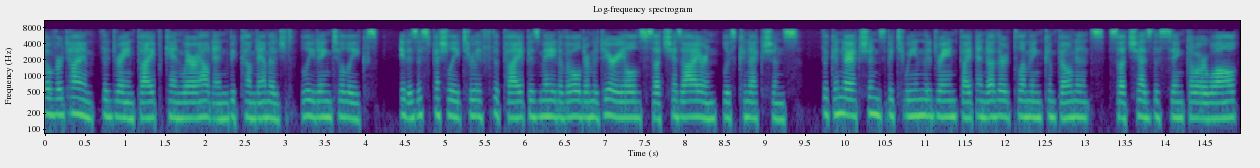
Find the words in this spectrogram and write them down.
Over time, the drain pipe can wear out and become damaged, leading to leaks. It is especially true if the pipe is made of older materials such as iron, loose connections. The connections between the drain pipe and other plumbing components, such as the sink or wall,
